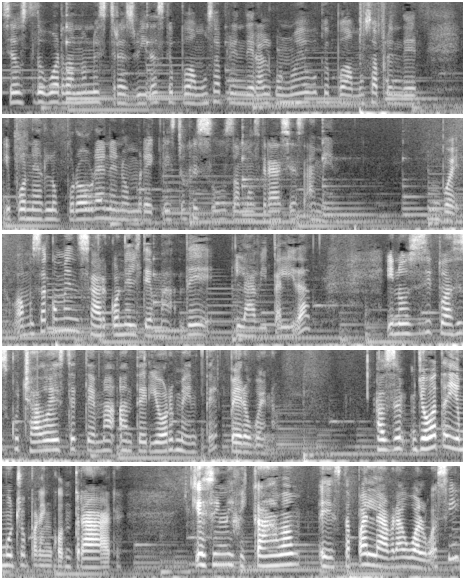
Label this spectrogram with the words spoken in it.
Sea usted guardando nuestras vidas, que podamos aprender algo nuevo, que podamos aprender y ponerlo por obra en el nombre de Cristo Jesús. Damos gracias. Amén. Bueno, vamos a comenzar con el tema de la vitalidad. Y no sé si tú has escuchado este tema anteriormente, pero bueno, yo batallé mucho para encontrar qué significaba esta palabra o algo así,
